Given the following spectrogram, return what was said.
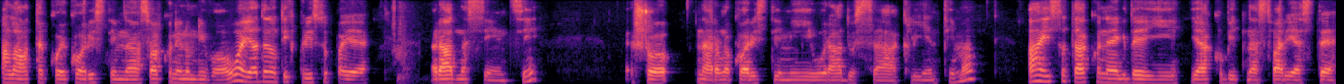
alata koje koristim na svakodnevnom nivou, a jedan od tih pristupa je rad na senci, što naravno koristim i u radu sa klijentima, a isto tako negde i jako bitna stvar jeste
